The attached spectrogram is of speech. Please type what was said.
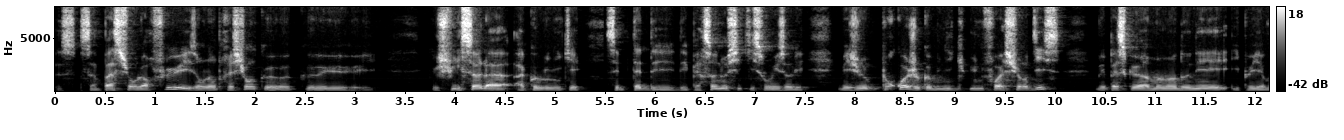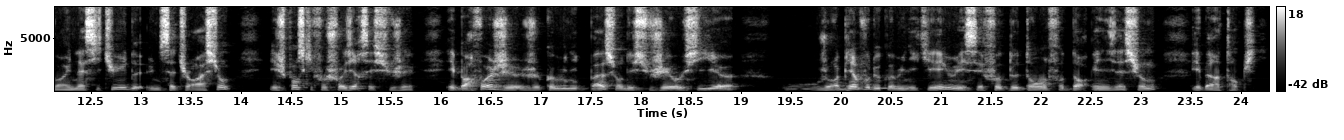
ça passe sur leur flux et ils ont l'impression que, que, je suis le seul à, communiquer. C'est peut-être des, personnes aussi qui sont isolées. Mais pourquoi je communique une fois sur 10 mais parce qu'à un moment donné, il peut y avoir une lassitude, une saturation, et je pense qu'il faut choisir ses sujets. Et parfois, je, je communique pas sur des sujets aussi euh, où j'aurais bien voulu communiquer, mais c'est faute de temps, faute d'organisation, et eh ben tant pis.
